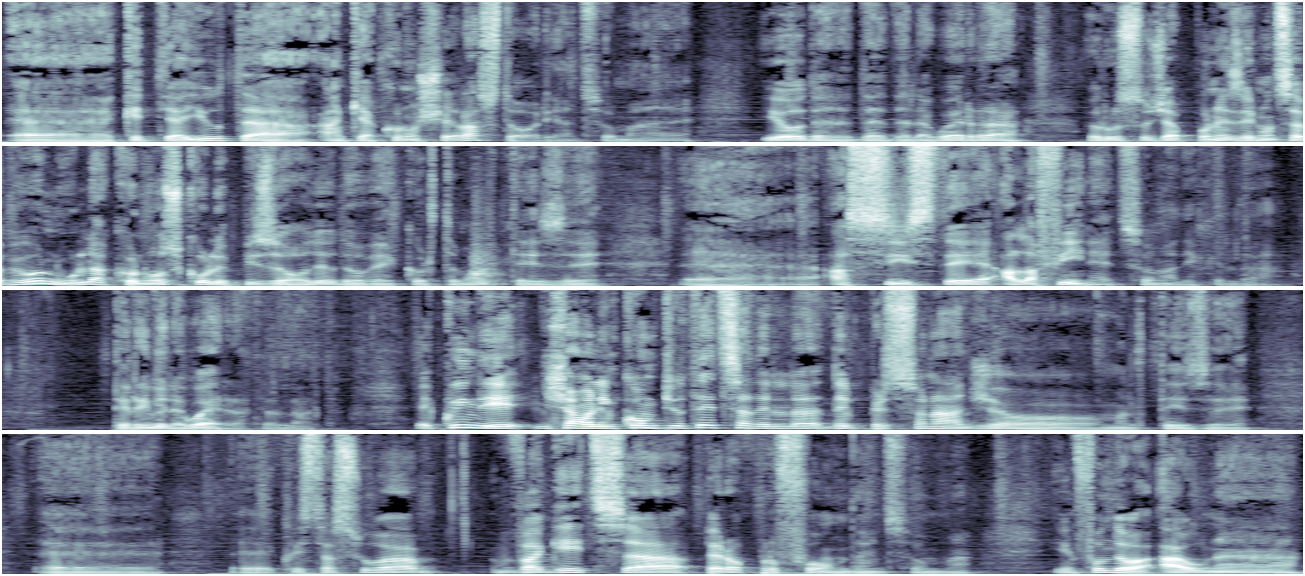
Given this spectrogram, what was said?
eh, che ti aiuta anche a conoscere la storia. Insomma, io de- de- della guerra russo-giapponese non sapevo nulla, conosco l'episodio dove Corto Maltese eh, assiste alla fine insomma, di quella terribile guerra, tra l'altro. E quindi diciamo l'incompiutezza del, del personaggio maltese, eh, eh, questa sua vaghezza però profonda, insomma, in fondo ha, una,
